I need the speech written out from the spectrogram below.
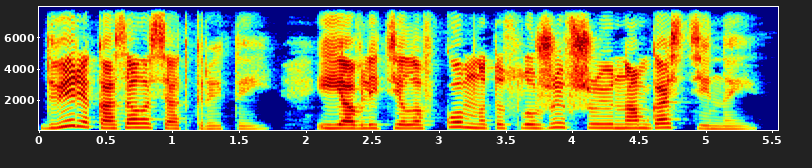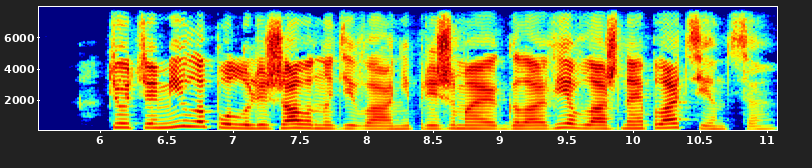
Дверь оказалась открытой, и я влетела в комнату, служившую нам гостиной. Тетя Мила полулежала на диване, прижимая к голове влажное полотенце.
